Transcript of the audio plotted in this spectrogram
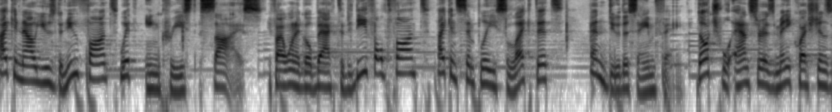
I can now use the new font with increased size. If I want to go back to the default font, I can simply select it and do the same thing. Dotch will answer as many questions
